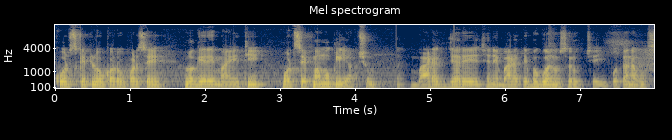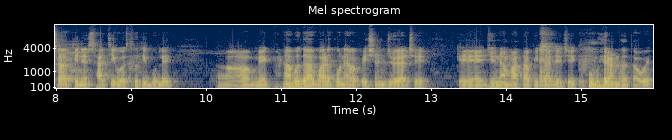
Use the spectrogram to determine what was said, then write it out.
કોર્સ કેટલો કરવો પડશે વગેરે માહિતી વોટ્સએપમાં મોકલી આપશું. બાળક જ્યારે છે ને, બાળક એ ભગવાનનું સ્વરૂપ છે એ પોતાના ઉત્સાહથી ને સાચી વસ્તુથી બોલે. મેં ઘણા બધા બાળકોને આવા પેશન્ટ જોયા છે કે જેના માતા પિતા જે છે ખૂબ હેરાન થતા હોય.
